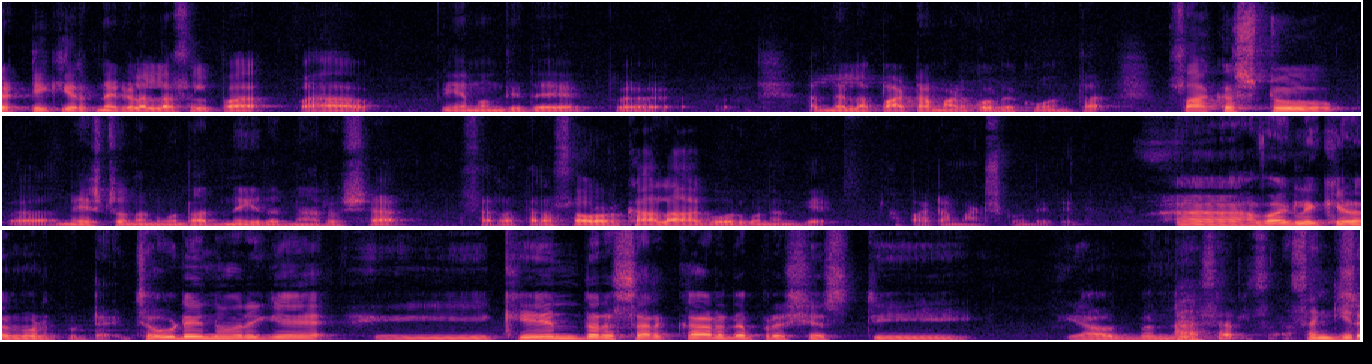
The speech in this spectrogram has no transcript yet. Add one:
ಗಟ್ಟಿ ಕೀರ್ತನೆಗಳೆಲ್ಲ ಸ್ವಲ್ಪ ಏನೊಂದಿದೆ ಅದನ್ನೆಲ್ಲ ಪಾಠ ಮಾಡ್ಕೋಬೇಕು ಅಂತ. ಸಾಕಷ್ಟು ಆ, ಎಷ್ಟು ನನಗೊಂದು ಹದಿನೈದು ಹದಿನಾರು ವರ್ಷ ಸರ್ ಹತ್ರ ಸಾವಿರ ಕಾಲ ಆಗೋವರೆಗೂ ನನಗೆ ಆ ಪಾಠ ಮಾಡಿಸ್ಕೊಂಡಿದ್ದೀನಿ. ಆವಾಗಲೇ ಕೇಳೋದು ಮಾಡಿಬಿಟ್ಟೆ ಚೌಡೇನವರಿಗೆ ಈ ಕೇಂದ್ರ ಸರ್ಕಾರದ ಪ್ರಶಸ್ತಿ ಯಾವ್ದು ಬಂದ ಸರ್ ಸಂಗೀತ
